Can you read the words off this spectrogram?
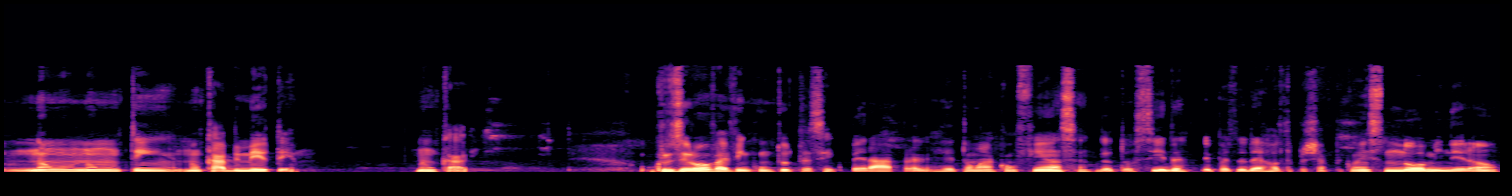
Não, não tem, não cabe meio termo. Não cabe. O Cruzeiro vai vir com tudo para se recuperar, para retomar a confiança da torcida depois da derrota para Chapecoense no Mineirão.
